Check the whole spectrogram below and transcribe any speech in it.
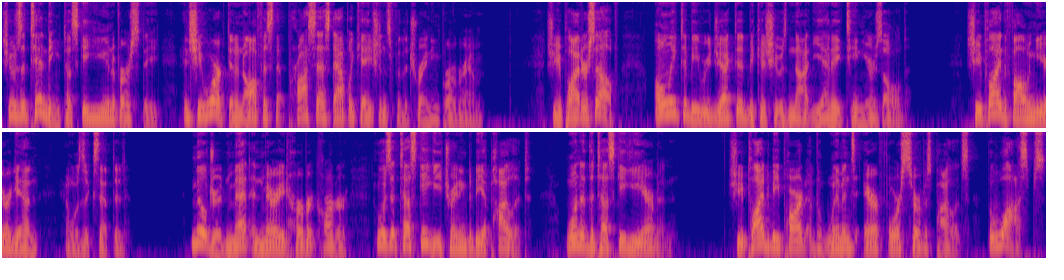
She was attending Tuskegee University, and she worked in an office that processed applications for the training program. She applied herself, only to be rejected because she was not yet 18 years old. She applied the following year again and was accepted. Mildred met and married Herbert Carter, who was at Tuskegee training to be a pilot, one of the Tuskegee Airmen. She applied to be part of the Women's Air Force Service Pilots, the WASPs,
